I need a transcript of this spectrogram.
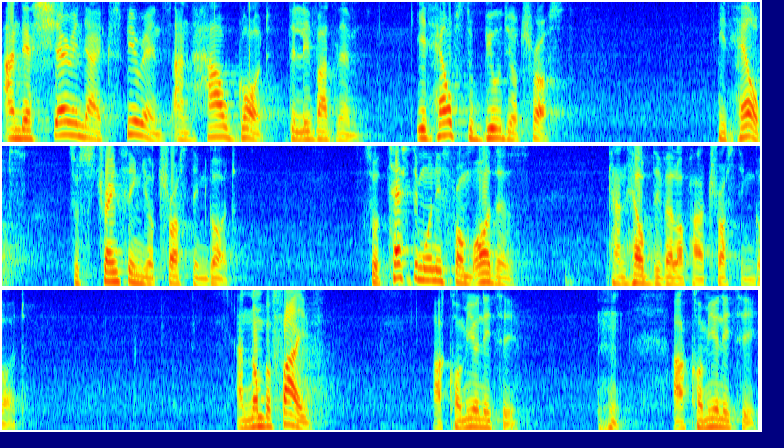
and they're sharing their experience and how God delivered them. It helps to build your trust. It helps to strengthen your trust in God. So, testimonies from others can help develop our trust in God. And number five, our community. our community.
